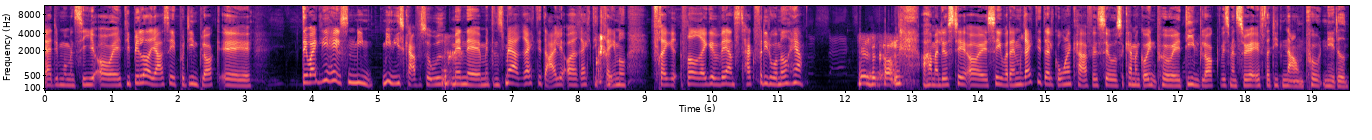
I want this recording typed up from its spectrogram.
Ja, det må man sige. Og øh, de billeder, jeg har set på din blog, øh, det var ikke lige helt sådan, min, min iskaffe så ud, men, øh, men den smager rigtig dejligt og er rigtig cremet. Frederikke Værens, tak fordi du var med her. Velbekomme. Og har man lyst til at øh, se, hvordan en rigtig Dalgona-kaffe ser ud, så kan man gå ind på øh, din blog, hvis man søger efter dit navn på nettet.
